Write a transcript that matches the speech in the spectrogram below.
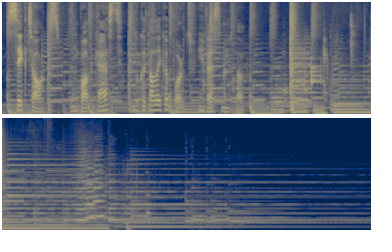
SIC Talks, um podcast do Católica Porto Investment Club.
